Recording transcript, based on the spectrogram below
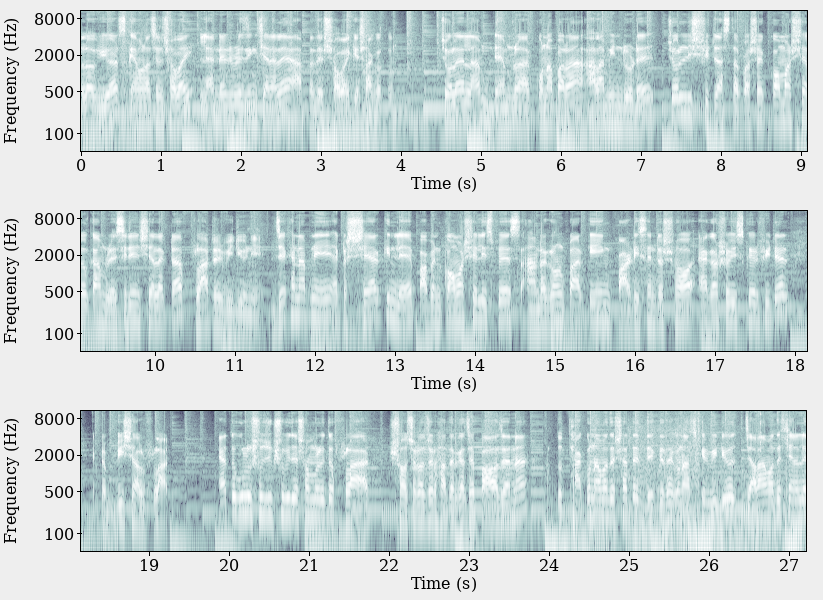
হ্যালো ভিউয়ার্স কেমন আছেন সবাই? ল্যান্ড অ্যান্ড ব্রিজিং চ্যানেলে আপনাদের সবাইকে স্বাগত। চলে এলাম ড্যামরা কোনাপাড়া আলামিন রোডে চল্লিশ ফিট রাস্তার পাশে কমার্শিয়াল কাম রেসিডেন্সিয়াল একটা ফ্ল্যাটের ভিডিও নিয়ে। যেখানে আপনি একটা শেয়ার কিনলে পাবেন commercial space underground parking party centre সহ এগারোশো স্কোয়ার ফিটের একটা বিশাল ফ্ল্যাট এতগুলো সুযোগ সুবিধা সম্বলিত ফ্ল্যাট সচরাচর হাতের কাছে পাওয়া যায় না। তো থাকুন আমাদের সাথে, দেখতে থাকুন আজকের ভিডিও যারা আমাদের চ্যানেলে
